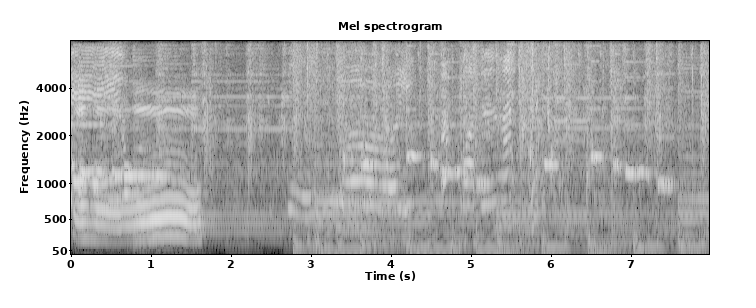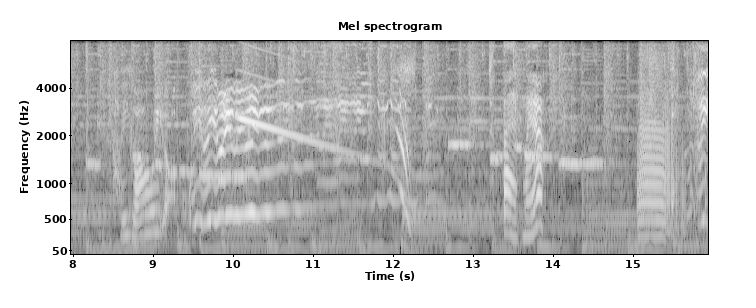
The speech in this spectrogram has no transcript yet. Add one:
โอ้โห เอาอีกเหรอเอาอีกเหรออุ้ยอุ้ยอุ้ยอุ้ยอุ้ยจะแตกไหมอะเอ้ย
